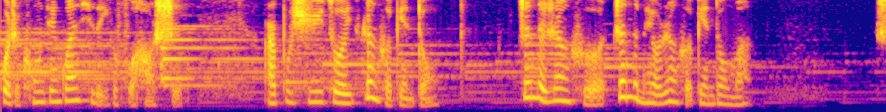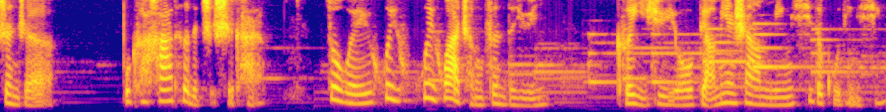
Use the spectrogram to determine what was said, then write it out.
或者空间关系的一个符号时，而不需做任何变动。真的任何真的没有任何变动吗？顺着布克哈特的指示看，作为绘绘画成分的云，可以具有表面上明晰的固定性，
